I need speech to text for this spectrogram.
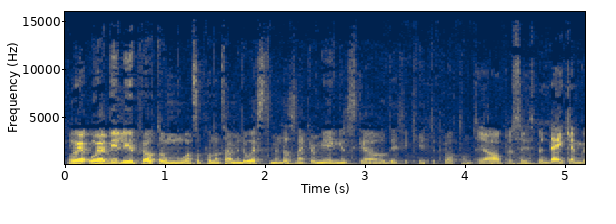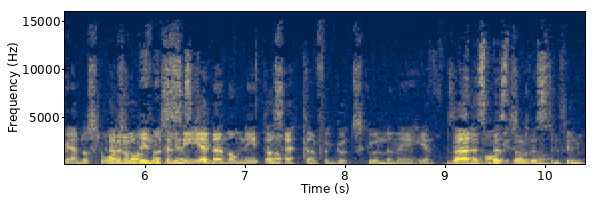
Och jag, och jag ville ju prata om Once upon a time in the West, men där snackar de ju engelska och det fick vi inte prata om. ja, precis. Men den kan vi ändå slå Även slag det är en för. Se film. den om ni inte har Ja. sett den, för guds skull. Den är helt Världens magisk. bästa westernfilm.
